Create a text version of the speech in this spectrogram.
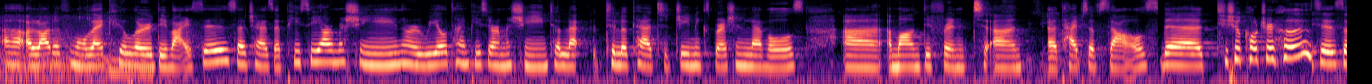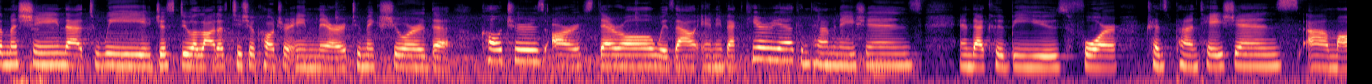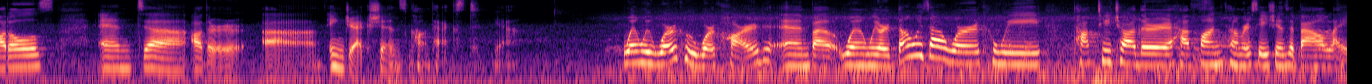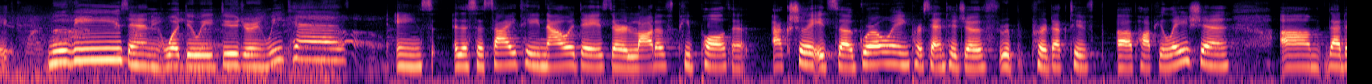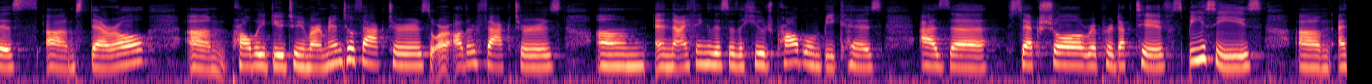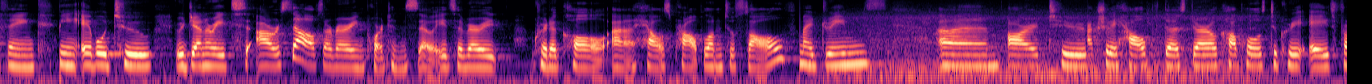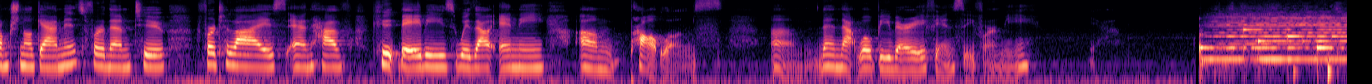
uh, a lot of molecular devices such as a PCR machine or a real-time PCR machine to, to look at gene expression levels uh, among different uh, uh, types of cells. The tissue culture hood is a machine that we just do a lot of tissue culture in there to make sure the cultures are sterile without any bacteria contaminations and that could be used for transplantations uh, models and uh, other uh, injections context. Yeah. When we work, we work hard, and but when we are done with our work, we talk to each other, have fun conversations about like movies and what do we do during weekends. In the society nowadays, there are a lot of people that actually it's a growing percentage of reproductive uh, population um, that is um, sterile, um, probably due to environmental factors or other factors. Um, and I think this is a huge problem because as a sexual reproductive species, um, I think being able to regenerate ourselves are very important. So it's a very critical uh, health problem to solve. My dreams um, are to actually help the sterile couples to create functional gametes for them to fertilize and have cute babies without any um, problems. Um, then that will be very fancy for me. Yeah.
